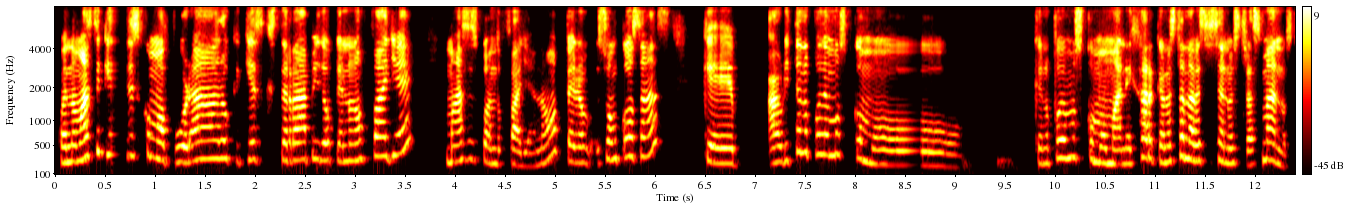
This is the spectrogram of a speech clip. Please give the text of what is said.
cuando más te quieres como apurar o que quieres que esté rápido, que no falle, más es cuando falla, ¿no? Pero son cosas que ahorita no podemos como que no podemos como manejar, que no están a veces en nuestras manos.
